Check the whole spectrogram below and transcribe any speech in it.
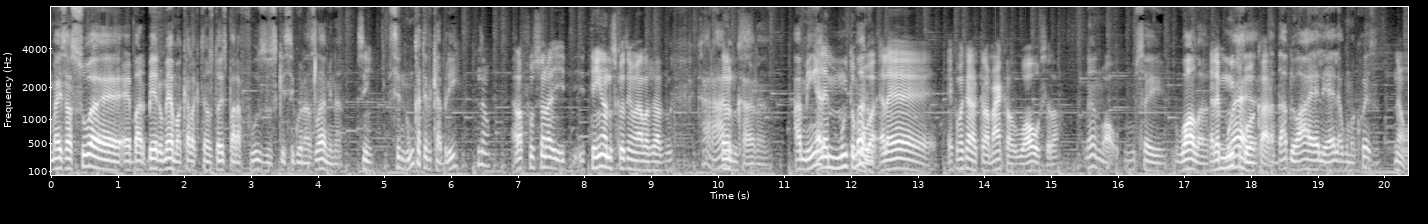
Mas a sua é, é barbeiro mesmo? Aquela que tem os dois parafusos que seguram as lâminas? Sim. Você nunca teve que abrir? Não. Ela funciona e, e tem anos que eu tenho ela já, viu? Caralho, anos. cara. A minha. Ela é muito Mano, boa. Ela é. É como é que é aquela marca? Wall, sei lá. Não, Wall. não sei. Walla. Ela é muito é boa, cara. W-A-L-L alguma coisa? Não,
